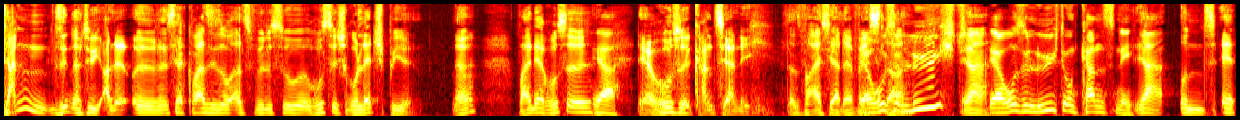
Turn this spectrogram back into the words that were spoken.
dann sind natürlich alle, äh, das ist ja quasi so, als würdest du russisch Roulette spielen. Ne? Weil der Russe, Ja. der Russe kann es ja nicht. Das weiß ja der der Westler. Russe lügt, Ja. der Russe lügt und kann es nicht. Ja, und, äh,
